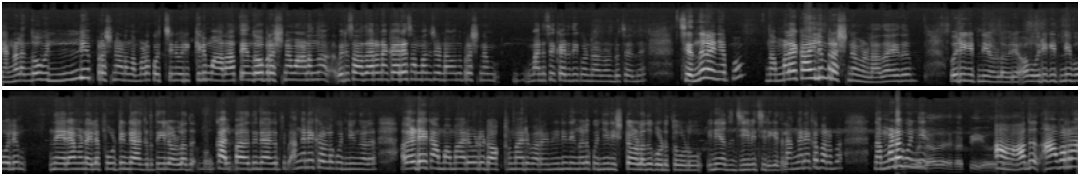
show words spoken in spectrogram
ഞങ്ങളെന്തോ വലിയ പ്രശ്നമാണ്. നമ്മുടെ കൊച്ചിന് ഒരിക്കലും മാറാത്ത എന്തോ പ്രശ്നമാണെന്ന് ഒരു സാധാരണക്കാരെ സംബന്ധിച്ചുണ്ടാകുന്ന പ്രശ്നം മനസ്സിൽ കരുതിക്കൊണ്ടാണ് കൊണ്ട് ചെന്ന് ചെന്ന് കഴിഞ്ഞപ്പം നമ്മളെക്കാളും പ്രശ്നമുള്ള അതായത് ഒരു കിഡ്നി ഉള്ളവർ ഒരു കിഡ്നി പോലും നേരാൻ വേണ്ടില്ല ഫൂട്ടിന്റെ ആകൃതിയിലുള്ളത് കാൽപാദത്തിന്റെ ആകൃതി അങ്ങനെയൊക്കെയുള്ള കുഞ്ഞുങ്ങൾ അവരുടെയൊക്കെ അമ്മമാരോട് ഡോക്ടർമാർ പറയുന്നു ഇനി നിങ്ങൾ കുഞ്ഞിന് ഇഷ്ടമുള്ളത് കൊടുത്തോളൂ ഇനി അത് ജീവിച്ചിരിക്കത്തില്ല. അങ്ങനെയൊക്കെ പറയുമ്പോൾ നമ്മുടെ കുഞ്ഞ് ആ അത് അവരുടെ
